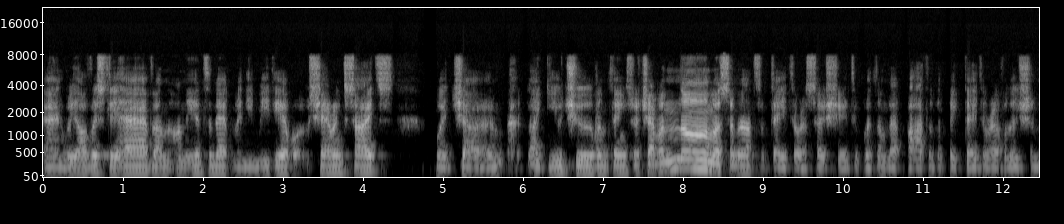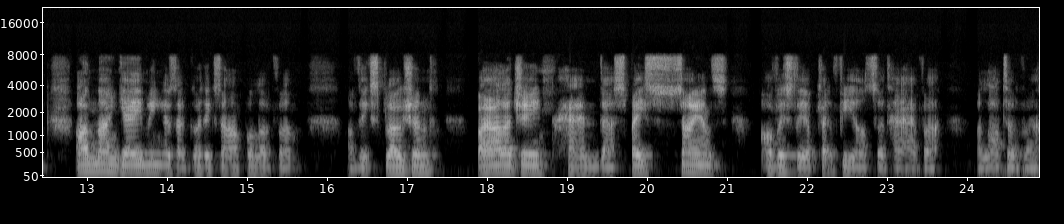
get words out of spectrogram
And we obviously have on, on the internet many media sharing sites which uh, like YouTube and things, which have enormous amounts of data associated with them. They're part of the big data revolution. Online gaming is a good example of um, of the explosion. Biology and uh, space science, obviously, are fields that have uh, a lot of uh,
